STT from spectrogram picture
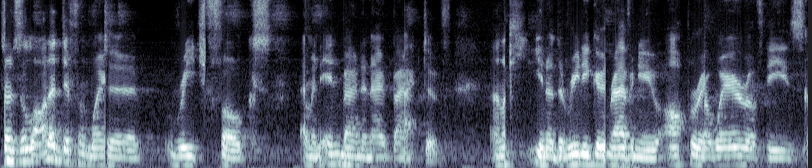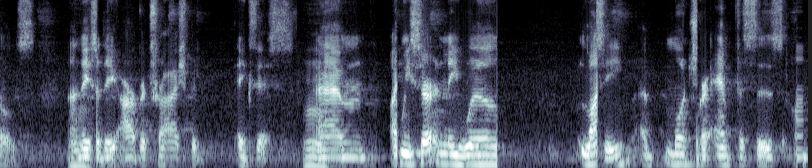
So there's a lot of different ways to reach folks from an inbound and outbound active. And like, you know, the really good revenue operate aware of these goals, and they said the arbitrage but exists. Mm. Um, we certainly will like see a much more emphasis on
